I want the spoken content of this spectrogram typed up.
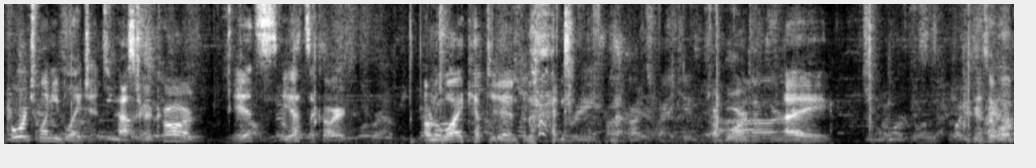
420 Blagent. Pastor. Card. It's, yeah, it's a card. I don't know why I kept it in for the fact. Our. Hey. Is one?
